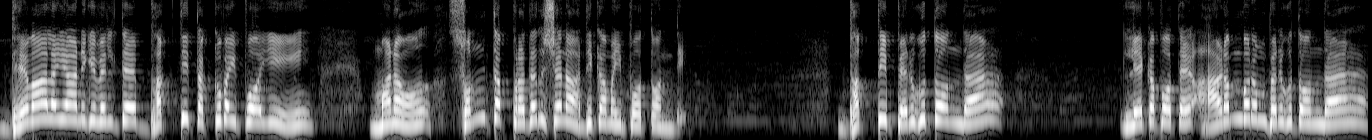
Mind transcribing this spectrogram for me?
దేవాలయానికి వెళ్తే భక్తి తక్కువైపోయి మనం సొంత ప్రదర్శన అధికమైపోతోంది. భక్తి పెరుగుతోందా? లేకపోతే ఆడంబరం పెరుగుతోందా?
